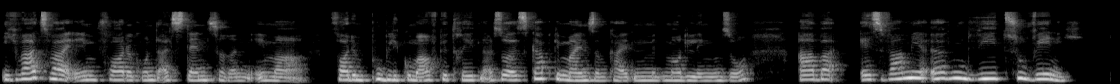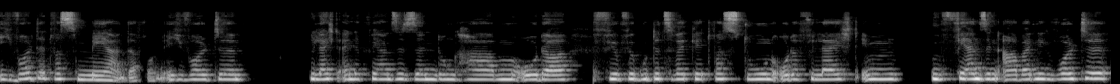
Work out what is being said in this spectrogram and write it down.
Ich war zwar im Vordergrund als Tänzerin immer vor dem Publikum aufgetreten, also es gab Gemeinsamkeiten mit Modeling und so, aber es war mir irgendwie zu wenig. Ich wollte etwas mehr davon. Ich wollte vielleicht eine Fernsehsendung haben oder für, für gute Zwecke etwas tun oder vielleicht im, im Fernsehen arbeiten. Ich wollte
